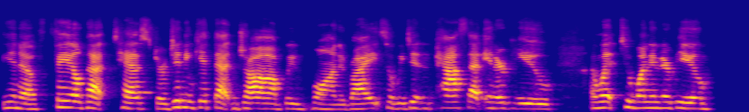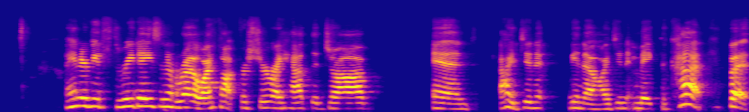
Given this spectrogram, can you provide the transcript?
you know failed that test or didn't get that job we wanted right so we didn't pass that interview i went to one interview i interviewed three days in a row i thought for sure i had the job and i didn't you know, I didn't make the cut. But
